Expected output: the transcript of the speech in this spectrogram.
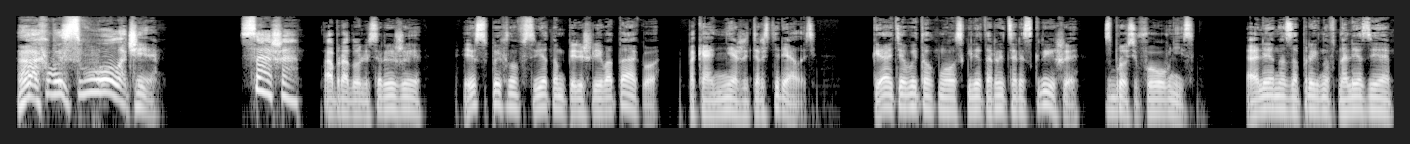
«Ах вы сволочи!» «Саша!» — обрадовались рыжие, и, вспыхнув светом, перешли в атаку, пока нежить растерялась. Катя вытолкнула скелета рыцаря с крыши, сбросив его вниз. А Лена, запрыгнув на лезвие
